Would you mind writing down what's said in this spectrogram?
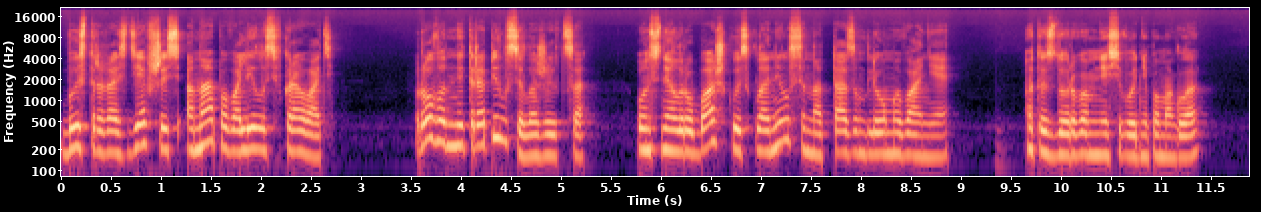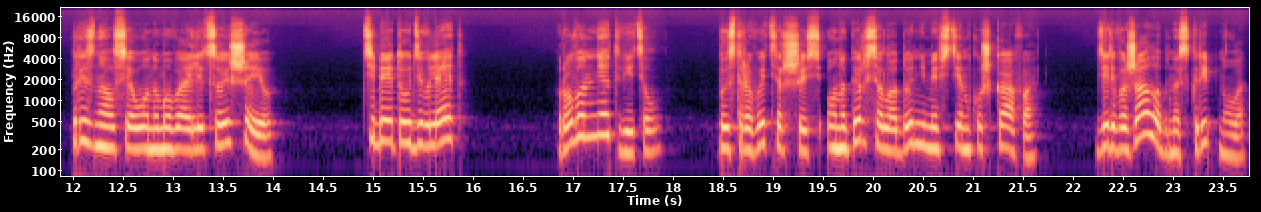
Быстро раздевшись, она повалилась в кровать. Рован не торопился ложиться. Он снял рубашку и склонился над тазом для умывания. «А ты здорово мне сегодня помогла», — признался он, умывая лицо и шею. Тебя это удивляет?» Рован не ответил. Быстро вытершись, он уперся ладонями в стенку шкафа. Дерево жалобно скрипнуло.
